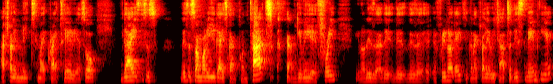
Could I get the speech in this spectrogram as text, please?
actually meets my criteria. So guys, this is this is somebody you guys can contact. I'm giving you a free, you know, this is a, this, is a, a free nugget. You can actually reach out to this name here.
